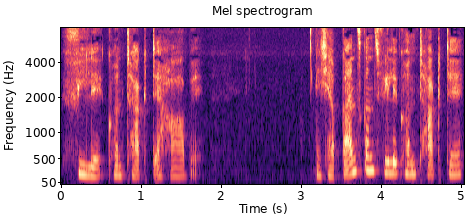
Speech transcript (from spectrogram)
viele Kontakte habe. Ich habe ganz, ganz viele Kontakte,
